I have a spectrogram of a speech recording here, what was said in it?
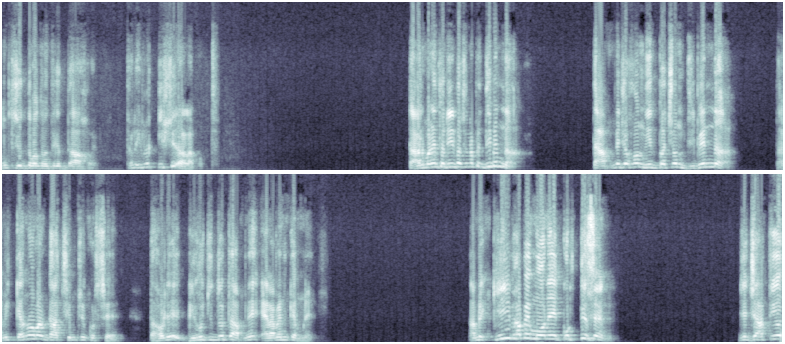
মুক্তিযুদ্ধ মন্ত্রণালয় থেকে দেওয়া হয়। তাহলে এগুলো কিসের আলামত? তার মানে তো নির্বাচন আপনি দিবেন না। তা আপনি যখন নির্বাচন দিবেন না আমি কেন আমার গা ছিমছিম করছে? তাহলে গৃহযুদ্ধটা আপনি এড়াবেন কেমনে? আপনি কীভাবে মনে করতেছেন যে জাতীয়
